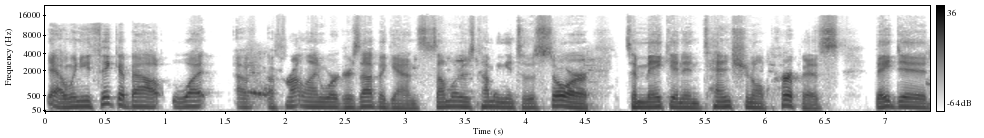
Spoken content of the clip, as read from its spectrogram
Yeah when you think about what a, a frontline is up against someone who's coming into the store to make an intentional purpose they did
